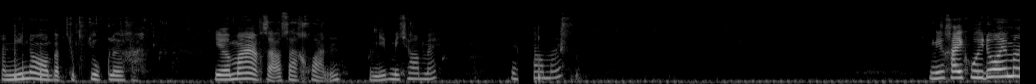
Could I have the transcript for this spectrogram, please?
อันนี้นอแบบจุกๆเลยค่ะ เยอะมากสาวสาขวัญแบบนี้ไม่ชอบไหมไม่ชอบไหม มีใครคุยด้วยไหม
